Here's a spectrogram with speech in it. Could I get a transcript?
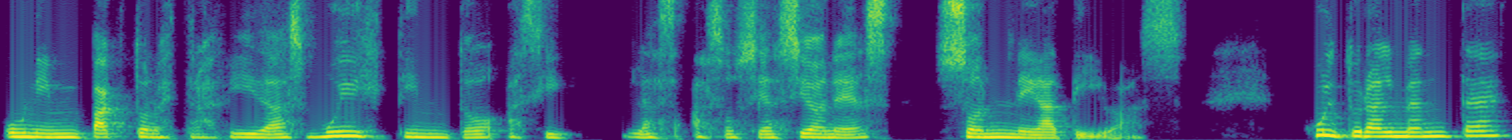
un impacto en nuestras vidas muy distinto así las asociaciones son negativas. Culturalmente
